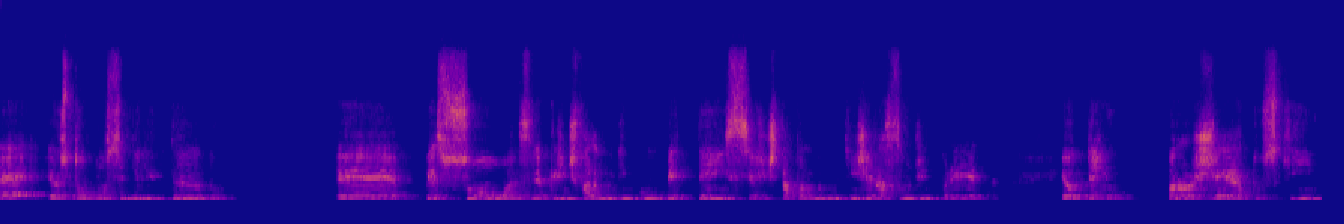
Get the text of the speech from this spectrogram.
É, eu estou possibilitando é, pessoas, né, porque a gente fala muito em competência, a gente está falando muito em geração de emprego. Eu tenho projetos que,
